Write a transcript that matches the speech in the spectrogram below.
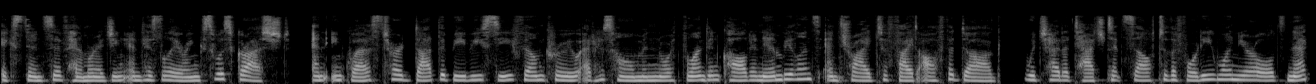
extensive hemorrhaging and his larynx was crushed. An inquest heard. The BBC film crew at his home in North London called an ambulance and tried to fight off the dog, which had attached itself to the 41 year old's neck.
